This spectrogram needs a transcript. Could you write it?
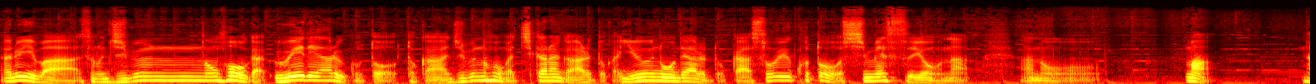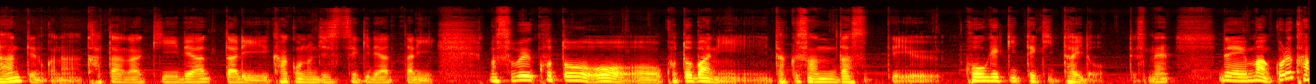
あるいはその自分の方が上であることとか自分の方が力があるとか有能であるとかそういうことを示すようなあのまあ何て言うのかな肩書きであったり過去の実績であったり、まあ、そういうことを言葉にたくさん出すっていう攻撃的態度ですね。でまあこれ必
